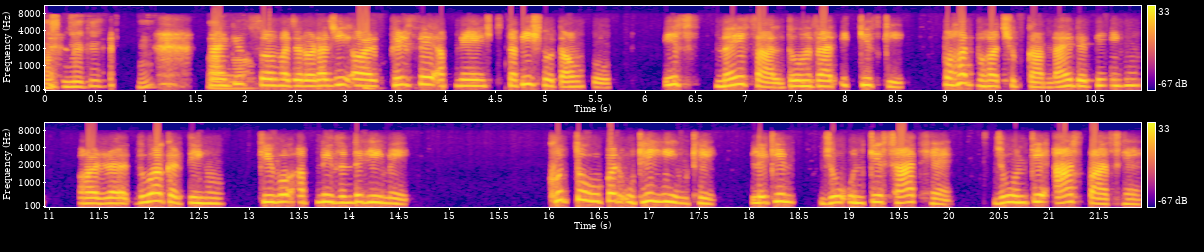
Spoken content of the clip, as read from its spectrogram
हँसी लेके thank you so much Arora ji. और फिर से अपने सभी श्रोताओं को इस नए साल 2021 की बहुत बहुत शुभकामनाएँ देती हूँ। और दुआ करती हूँ कि वो अपनी ज़िंदगी में खुद तो ऊपर उठे ही उठे लेकिन जो उनके साथ हैं जो उनके आसपास हैं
